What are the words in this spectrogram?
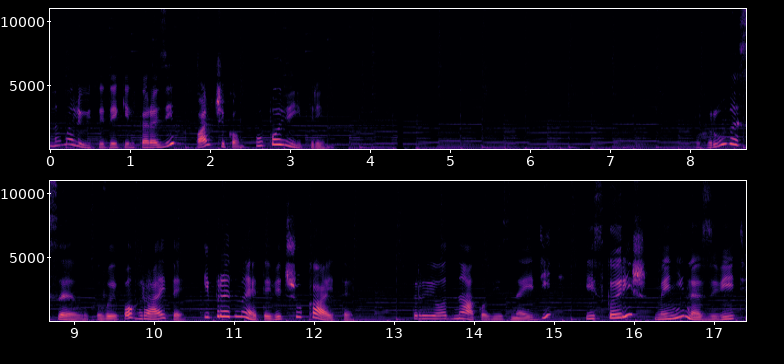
Намалюйте декілька разів пальчиком у повітрі. В гру веселу ви пограйте і предмети відшукайте. Три однакові знайдіть і скоріш мені назвіть.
